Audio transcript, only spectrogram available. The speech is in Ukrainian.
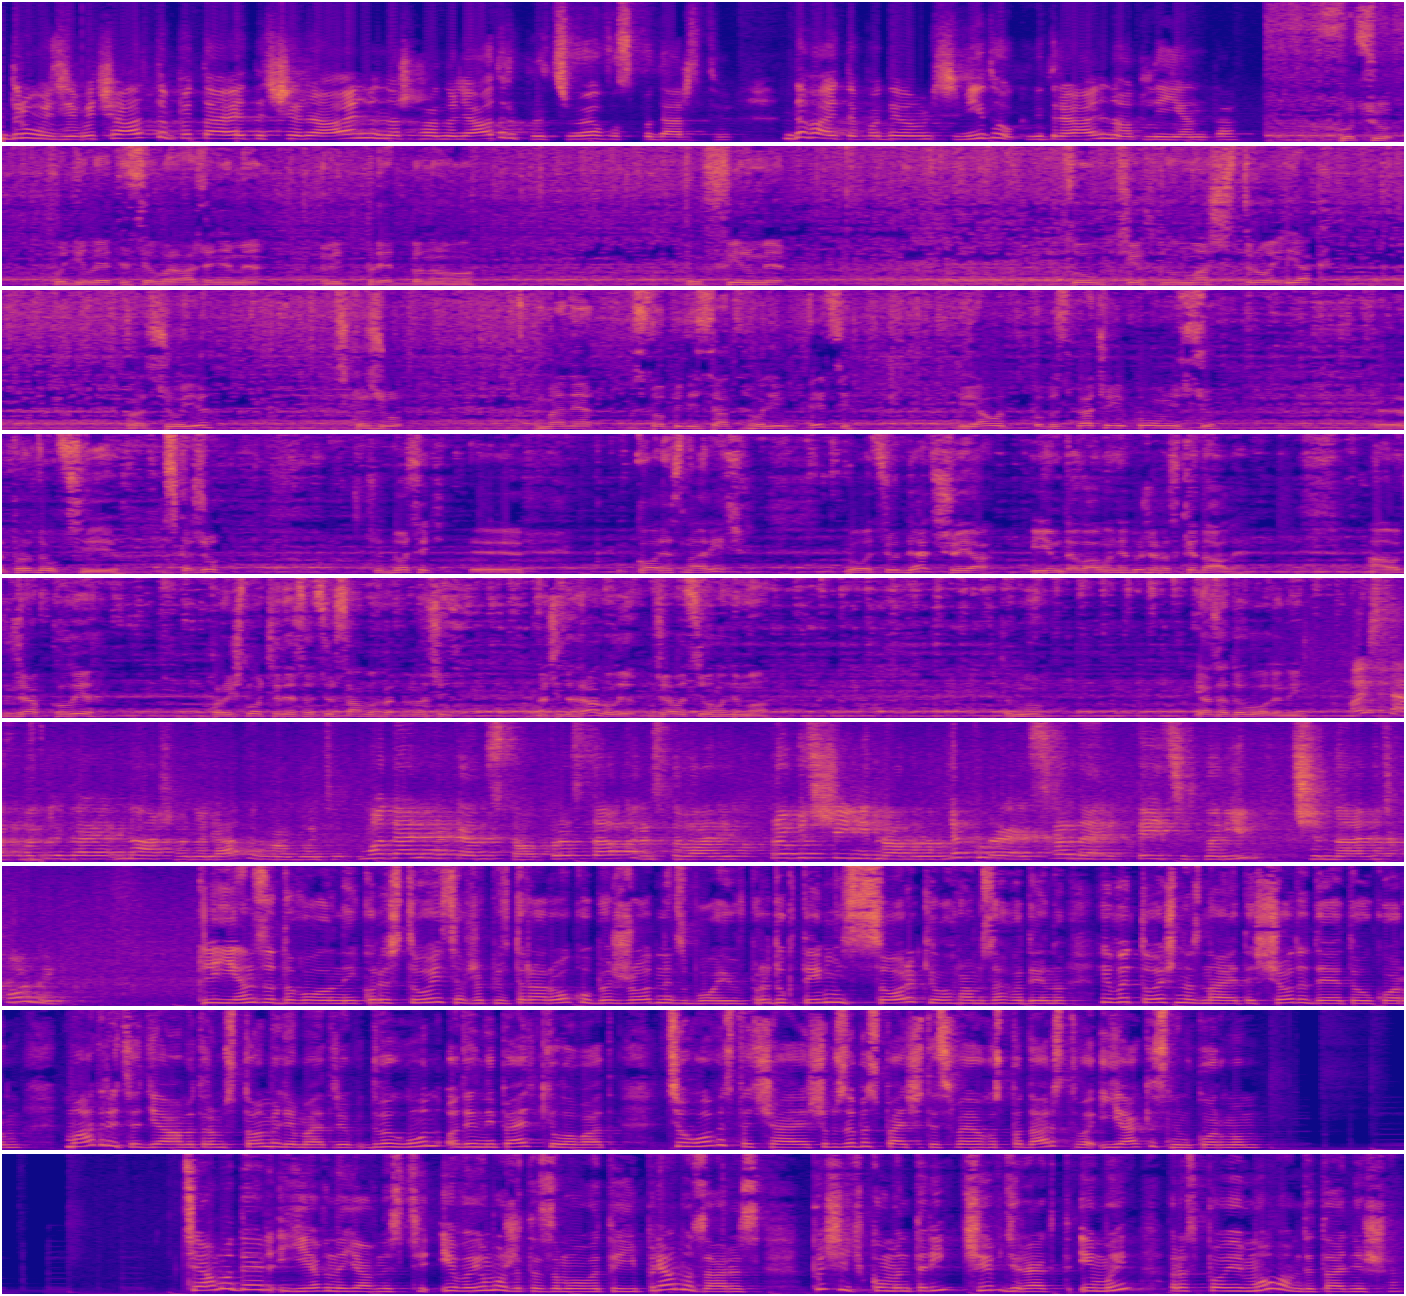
Друзі, ви часто питаєте, чи реально наш гранулятор працює в господарстві. Давайте подивимось відгук від реального клієнта. Хочу поділитися враженнями від придбаного у фірмі Техномашстрой. Як працює? Скажу, в мене 150 голів птиці, і я от обезпечую повністю е, продукцією. Скажу, що досить е, корисна річ, бо цю дерть, що я їм давав, вони дуже розкидали. А от вже коли пройшло через оцю саму значить, значить, гранули, вже оцього нема. Тому я задоволений. Ось так виглядає наш гранулятор в роботі. Модель Ген-100, проста в користуванні, робить щільні гранули для курей, свиней, птиці, корів чи навіть коней. Клієнт задоволений, користується вже півтора року без жодних збоїв. Продуктивність 40 кг за годину. І ви точно знаєте, що додаєте у корм. Матриця діаметром 100 мм, двигун 1,5 кВт. Цього вистачає, щоб забезпечити своє господарство якісним кормом. Ця модель є в наявності, і ви можете замовити її прямо зараз. Пишіть в коментарі чи в Директ, і ми розповімо вам детальніше.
